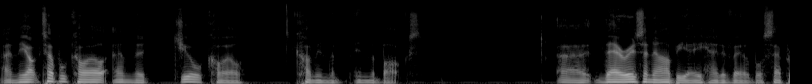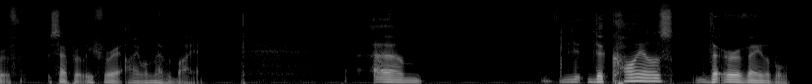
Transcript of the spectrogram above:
And the octuple coil and the dual coil come in the in the box. Uh, there is an RBA head available separate separately for it. I will never buy it. Um, the, coils that are available.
